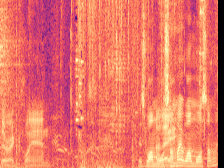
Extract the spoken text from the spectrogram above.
they're a clan. There's one Are more they? somewhere. One more somewhere.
